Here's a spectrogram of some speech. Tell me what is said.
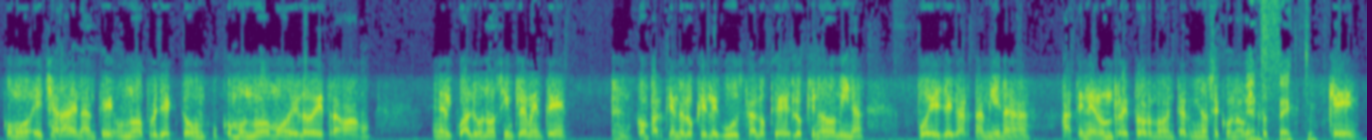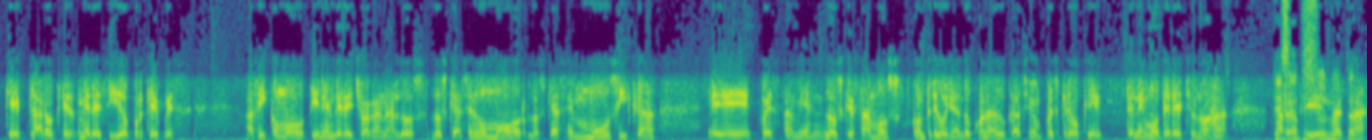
como echar adelante un nuevo proyecto, un- como un nuevo modelo de trabajo en el cual uno simplemente compartiendo lo que le gusta, lo que, lo que uno domina, puede llegar también a, a tener un retorno en términos económicos. Perfecto. Que, que claro, que es merecido porque pues así como tienen derecho a ganar los, los que hacen humor, los que hacen música, eh, pues también los que estamos contribuyendo con la educación, pues creo que tenemos derecho, ¿no? A, a recibir nuestra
